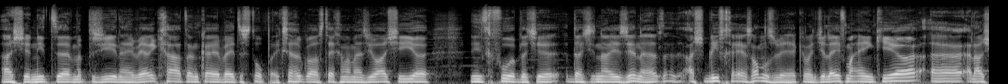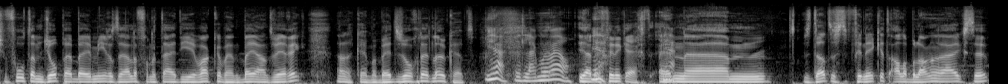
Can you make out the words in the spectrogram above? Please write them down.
Als je niet met plezier naar je werk gaat, dan kan je beter stoppen. Ik zeg ook wel eens tegen mijn mensen, joh, als je hier niet het gevoel hebt dat je, dat je naar je zin hebt, alsjeblieft ga ergens anders werken. Want je leeft maar één keer. Uh, en als je fulltime job hebt, ben je meer dan de helft van de tijd die je wakker bent, ben je aan het werk. Nou, dan kun je maar beter zorgen dat je het leuk hebt. Ja, dat lijkt me wel. Ja, dat vind ik echt. En um, dus dat is, vind ik, het allerbelangrijkste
